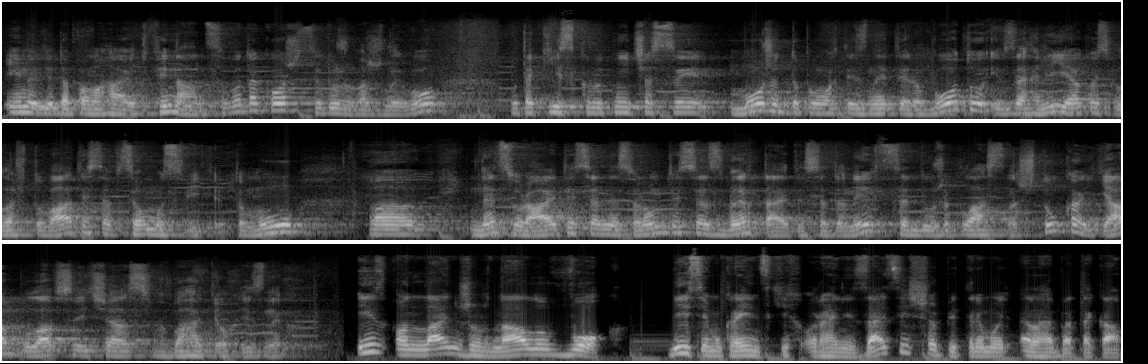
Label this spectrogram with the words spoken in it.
Іноді допомагають фінансово також. Це дуже важливо. У такі скрутні часи можуть допомогти знайти роботу і взагалі якось влаштуватися в цьому світі. Тому е, не цурайтеся, не соромтеся, звертайтеся до них. Це дуже класна штука. Я була в свій час в багатьох із них. із онлайн-журналу ВОК. Вісім українських організацій, що підтримують ЛГБТК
